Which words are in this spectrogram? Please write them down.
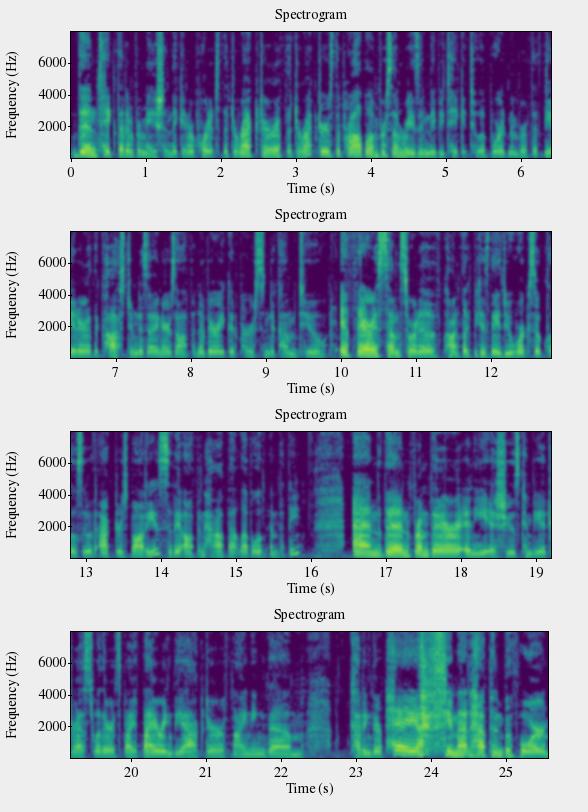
then take that information. They can report it to the director. If the director is the problem for some reason, maybe take it to a board member of the theater. The costume designer is often a very good person to come to. If there is some sort of conflict, because they do work so closely with actors' bodies, so they often have that level of empathy. And then from there, any issues can be addressed, whether it's by firing the actor, fining them, cutting their pay. I've seen that happen before.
